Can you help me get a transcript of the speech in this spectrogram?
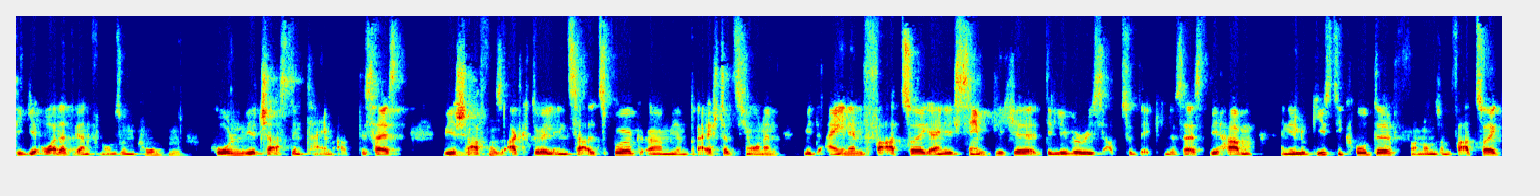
die geordert werden von unseren Kunden, holen wir just in time ab. Das heißt, wir schaffen es aktuell in Salzburg, ähm, wir haben drei Stationen, mit einem Fahrzeug eigentlich sämtliche Deliveries abzudecken. Das heißt, wir haben eine Logistikroute von unserem Fahrzeug,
